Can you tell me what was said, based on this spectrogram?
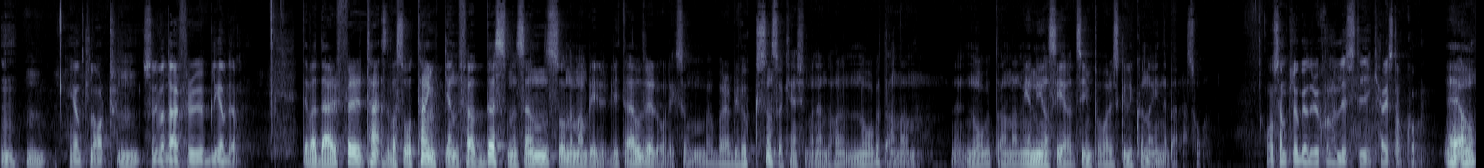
Mm. Mm. Helt klart. Mm. Så det var därför du blev det? Det var därför, det var så tanken föddes. Men sen så när man blir lite äldre då, liksom, och börjar bli vuxen så kanske man ändå har något annan, något annan, mer nyanserad syn på vad det skulle kunna innebära. Så. Och sen pluggade du journalistik här i Stockholm? Eh, ja.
